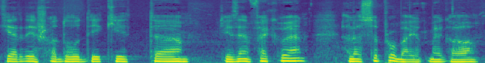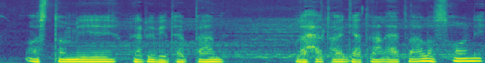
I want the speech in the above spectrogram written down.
Kérdés adódik itt kézenfekvően. Először próbáljuk meg a, azt, ami rövidebben lehet, ha egyáltalán lehet válaszolni,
